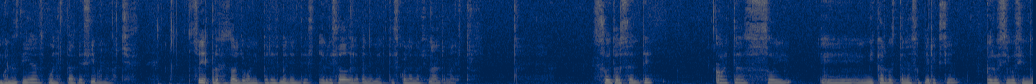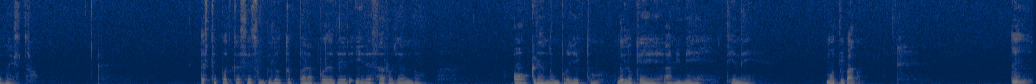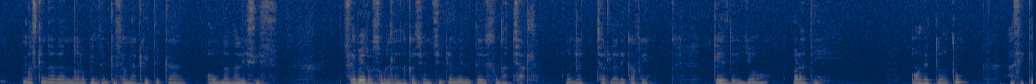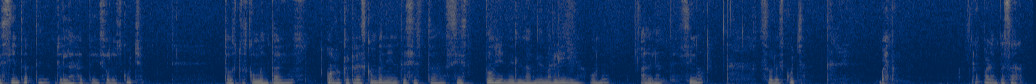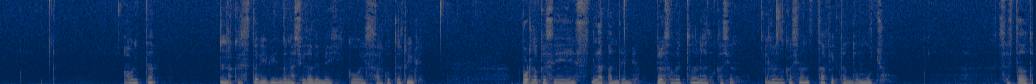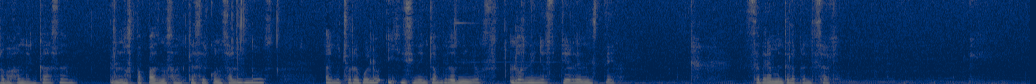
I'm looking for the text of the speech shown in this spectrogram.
Buenos días, buenas tardes y buenas noches. Soy el profesor Giovanni Pérez Meléndez, egresado de la Benemérita Escuela Nacional de Maestros. Soy docente, ahorita soy, eh, mi cargo está en la subdirección, pero sigo siendo maestro. Este podcast es un piloto para poder ir desarrollando o creando un proyecto de lo que a mí me tiene motivado. Más que nada no lo piensen que sea una crítica o un análisis severo sobre la educación, simplemente es una charla, una charla de café, que es de yo para ti o de tú a tú. Así que siéntate, relájate y solo escucha. Todos tus comentarios o lo que creas conveniente si está, si estoy en la misma línea o no, adelante. Si no, solo escucha. Para empezar, ahorita lo que se está viviendo en la Ciudad de México es algo terrible, por lo que se es la pandemia, pero sobre todo en la educación. En la educación está afectando mucho. Se ha estado trabajando en casa, los papás no saben qué hacer con los alumnos, hay mucho revuelo y sin en cambio los niños, los niños pierden este severamente el aprendizaje.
